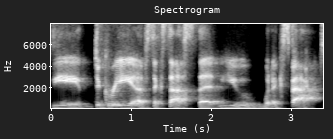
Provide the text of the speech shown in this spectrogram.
the degree of success that you would expect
